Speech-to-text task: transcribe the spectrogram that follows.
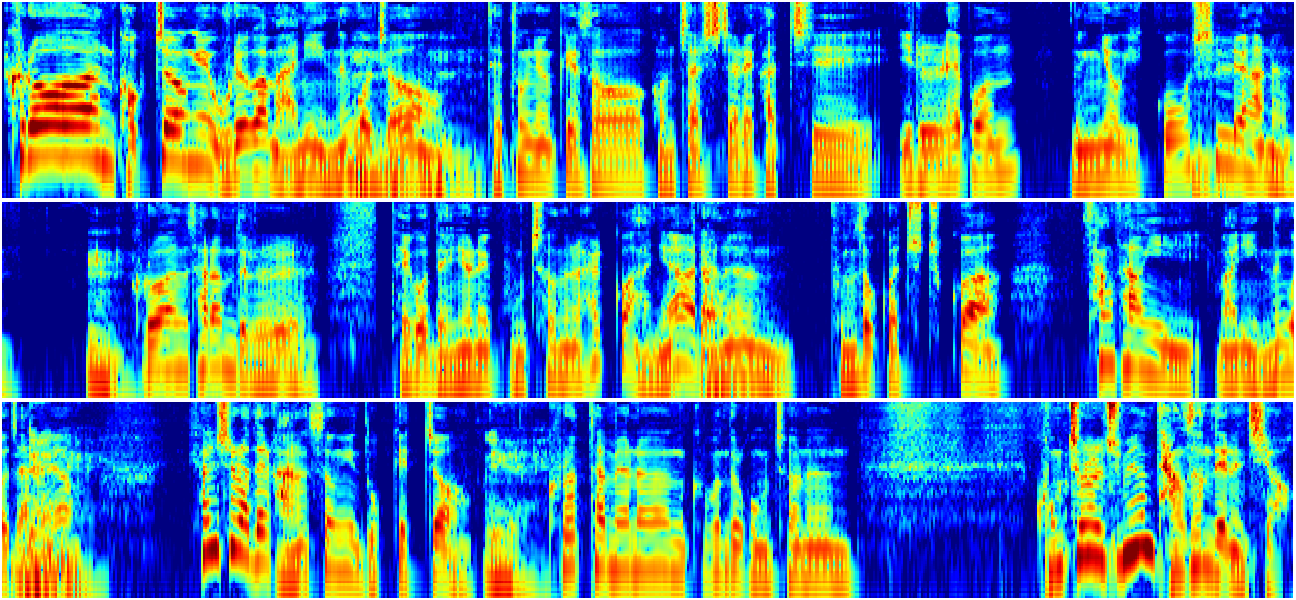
그런 걱정에 우려가 많이 있는 음, 거죠. 음. 대통령께서 검찰 시절에 같이 일을 해본 능력 있고 신뢰하는 음. 그러한 사람들을 대거 내년에 공천을 할 거 아니야라는 어. 분석과 추측과 상상이 많이 있는 거잖아요. 네네. 현실화될 가능성이 높겠죠. 예. 그렇다면은 그분들 공천은 공천을 주면 당선되는 지역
